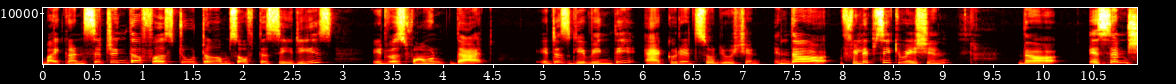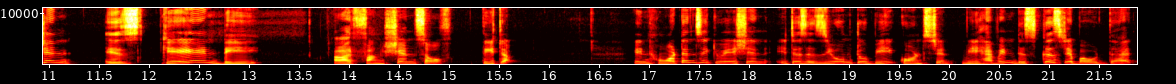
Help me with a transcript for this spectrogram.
By considering the first two terms of the series, it was found that it is giving the accurate solution. In the Phillips equation, the assumption is k and d are functions of theta. In Horton's equation, it is assumed to be constant. We have not discussed about that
